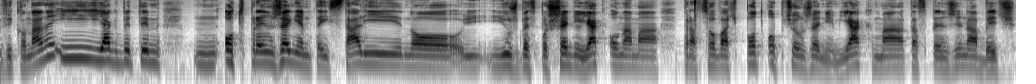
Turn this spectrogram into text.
wykonane i jakby tym mm, odprężeniem tej stali, no już bezpośrednio, jak ona ma pracować pod obciążeniem, jak ma ta sprężyna być,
